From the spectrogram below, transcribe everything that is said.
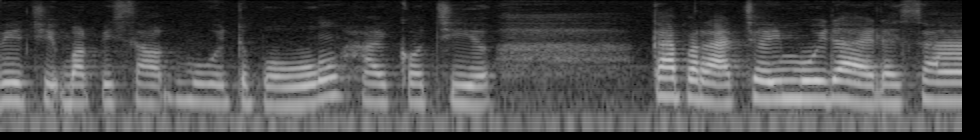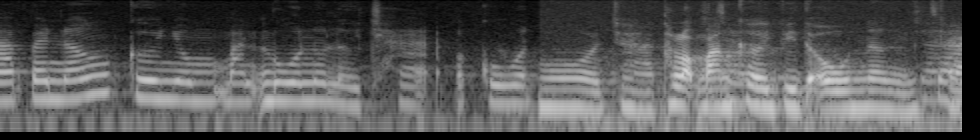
វាជាបទពិសោធន៍មួយដំបូងហើយក៏ជា ការបរាជ័យមួយដែរដោយសារពេលហ្នឹងគឺខ្ញុំបានដួលនៅលើឆាកប្រកួតអូចាធ្លាប់បានឃើញវីដេអូហ្នឹងចា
